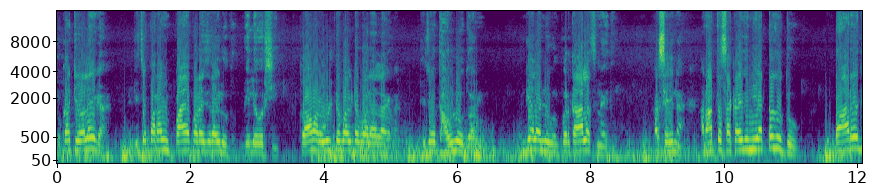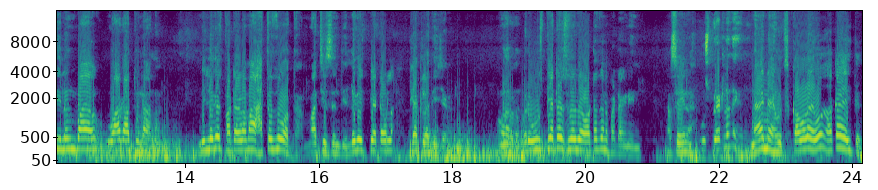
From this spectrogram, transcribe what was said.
तो काठीवाला आहे का? तिच्या पार आम्ही पाया पडायचं राहिलो होतो गेल्या वर्षी. तो आम्हाला उलट पालट बोलायला लागला. त्याच्यावर धावलो होतो आम्ही. गेला निघून परत आलाच नाही तो. असं आहे ना. आणि आता सकाळी तर मी एकटाच होतो. बारा दिलं बा वाघ आतून आला. मी लगेच फटाकडा माझ्या हातात जो होता माची संधी लगेच पेटवला फेकला त्याच्याकडे बरं ऊस पेटा सुद्धा वाटत ना फटाकड्याने. असं आहे ना? ऊस पेटला नाही नाही नाही होच कवळा आहे हो हा काय इथं?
